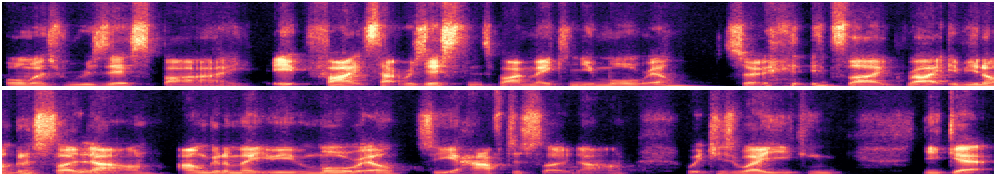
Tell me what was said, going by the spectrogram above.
almost resist by it fights that resistance by making you more ill. So it's like, right, if you're not going to slow down, I'm going to make you even more ill. So you have to slow down, which is where you can you get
